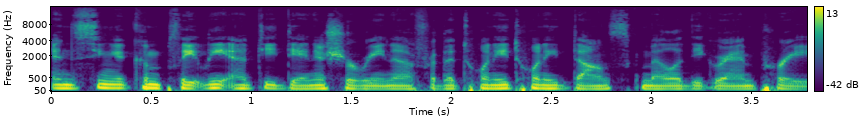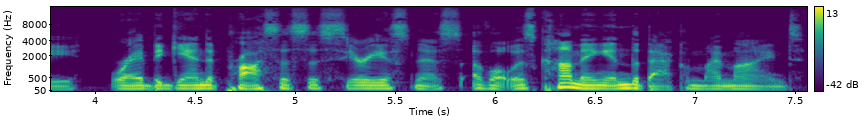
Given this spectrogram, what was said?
and seeing a completely empty Danish arena for the 2020 Dansk Melodi Grand Prix where I began to process the seriousness of what was coming in the back of my mind.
